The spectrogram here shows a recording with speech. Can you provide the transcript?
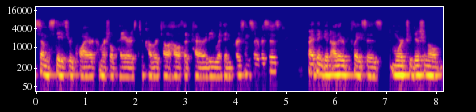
some states require commercial payers to cover telehealth at parity with in person services. I think in other places, more traditional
